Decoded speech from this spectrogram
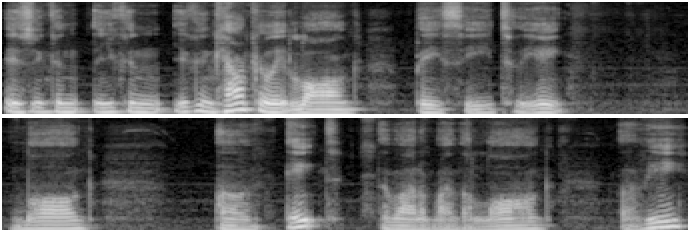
is you can you can you can calculate log base e to the 8. Log of 8 divided by the log of e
